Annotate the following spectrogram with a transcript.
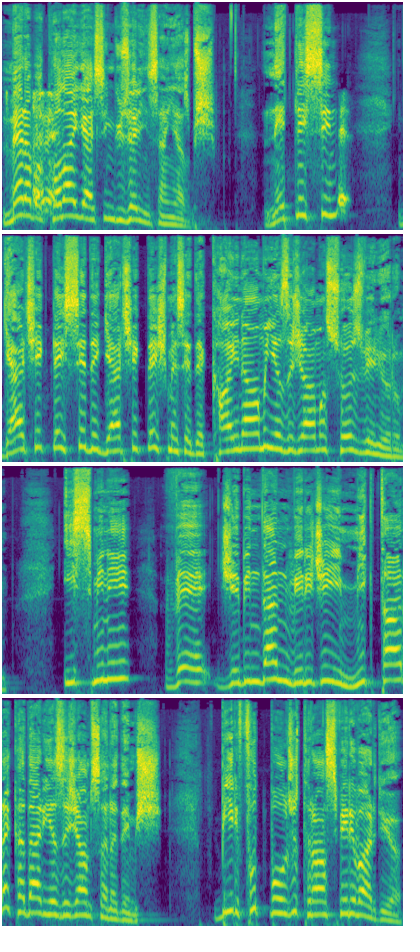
Merhaba Evet. kolay gelsin güzel insan yazmış. Netleşsin. Gerçekleşse de gerçekleşmese de kaynağımı yazacağıma söz veriyorum. İsmini ve cebinden vereceği miktara kadar yazacağım sana demiş. Bir futbolcu transferi var diyor.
